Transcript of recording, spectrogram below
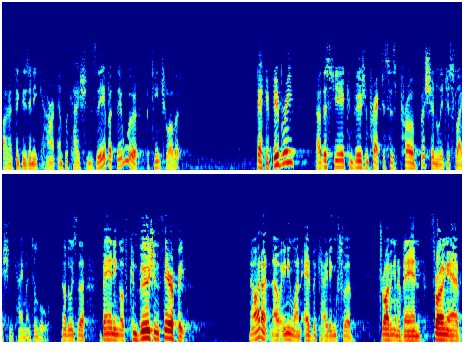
I don't think there's any current implications there, but there were potential of it. Back in February uh, this year, conversion practices prohibition legislation came into law. In other words, the banning of conversion therapy. Now, I don't know anyone advocating for driving in a van, throwing our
